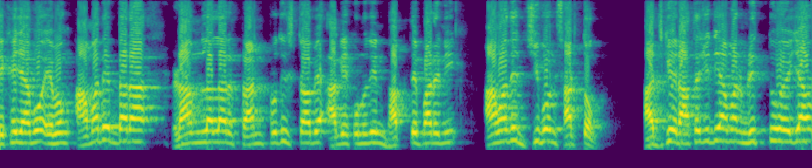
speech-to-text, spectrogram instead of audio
দেখে যাব এবং আমাদের দ্বারা রামলালার প্রাণ প্রতিষ্ঠা হবে আগে কোনোদিন ভাবতে পারেনি। আমাদের জীবন সার্থক। আজকে রাতে যদি আমার মৃত্যু হয়ে যাও,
